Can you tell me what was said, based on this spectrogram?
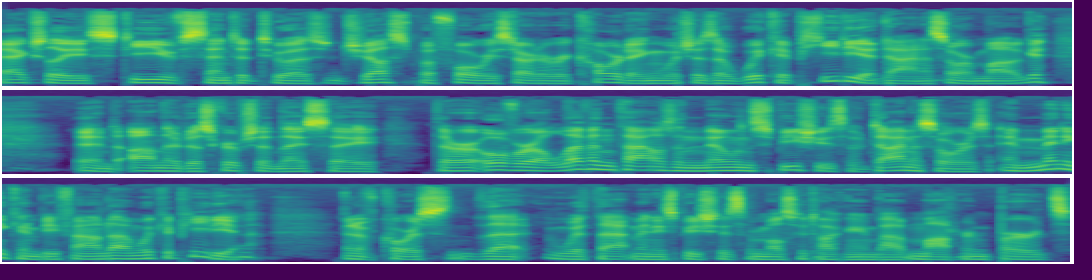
Actually, Steve sent it to us just before we started recording, which is a Wikipedia dinosaur mug. And on their description, they say there are over 11,000 known species of dinosaurs, and many can be found on Wikipedia. And of course, that with that many species, they're mostly talking about modern birds.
